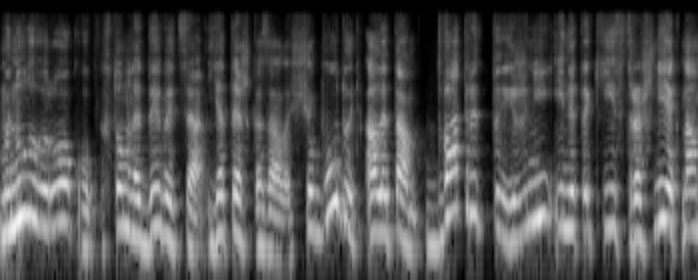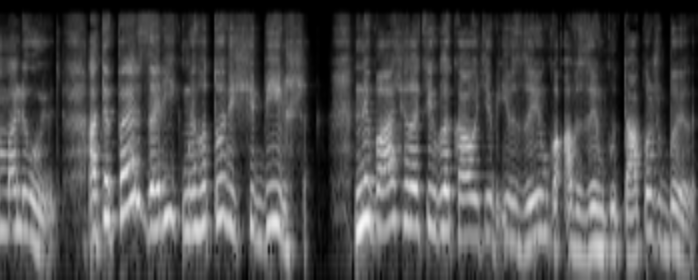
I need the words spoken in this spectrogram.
Минулого року, хто мене дивиться, я теж казала, що будуть, але там 2-3 тижні і не такі страшні, як нам малюють. А тепер за рік ми готові ще більше. Не бачила цих блекаутів і взимку, а взимку також били.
